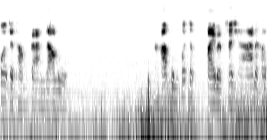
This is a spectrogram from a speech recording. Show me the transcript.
ก็จะทำการดาวน์โหลดนะครับผมก็จะ แบบช้าๆนะครับ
